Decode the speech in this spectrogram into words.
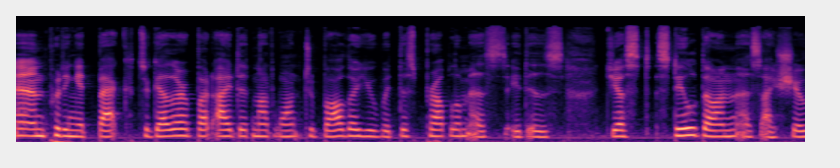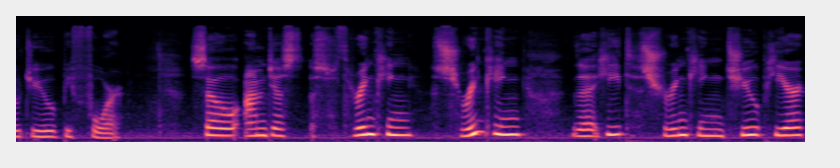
and putting it back together, but I did not want to bother you with this problem as it is just still done as I showed you before. So I'm just shrinking, shrinking the heat shrinking tube here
